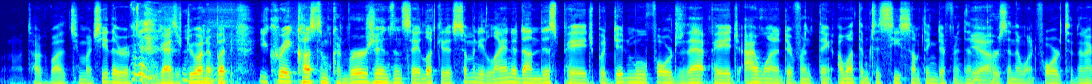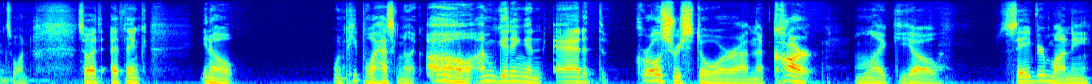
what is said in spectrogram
I don't want to talk about it too much either if you guys are doing it, but you create custom conversions and say, look, if somebody landed on this page but didn't move forward to that page, I want a different thing. I want them to see something different than Yeah. the person that went forward to the next one. So I, th- I think, you know, when people ask me, like, oh, I'm getting an ad at the grocery store on the cart, I'm like, yo, save your money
